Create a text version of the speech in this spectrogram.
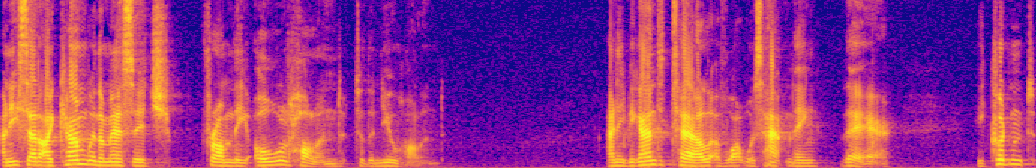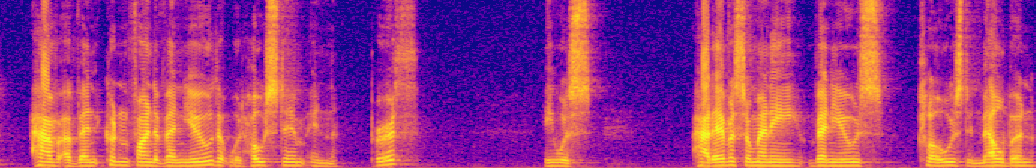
And he said, I come with a message from the old Holland to the new Holland. And he began to tell of what was happening there. He couldn't, have a ven- couldn't find a venue that would host him in Perth. He was, had ever so many venues closed in Melbourne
